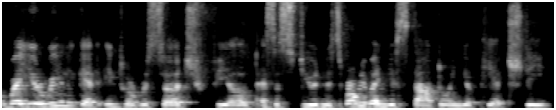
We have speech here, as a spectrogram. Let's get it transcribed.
where you really get into a research field as a student, it's probably when you start doing your PhD.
